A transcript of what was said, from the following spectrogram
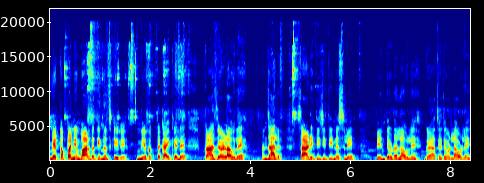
मेकअप पण निम्मा अर्ध तिनंच केले. मी फक्त काय केलंय काजळ लावलंय आणि झालं. साडी तिची ती नसली पिन तेवढं लावले गळ्याचं तेवढं लावले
